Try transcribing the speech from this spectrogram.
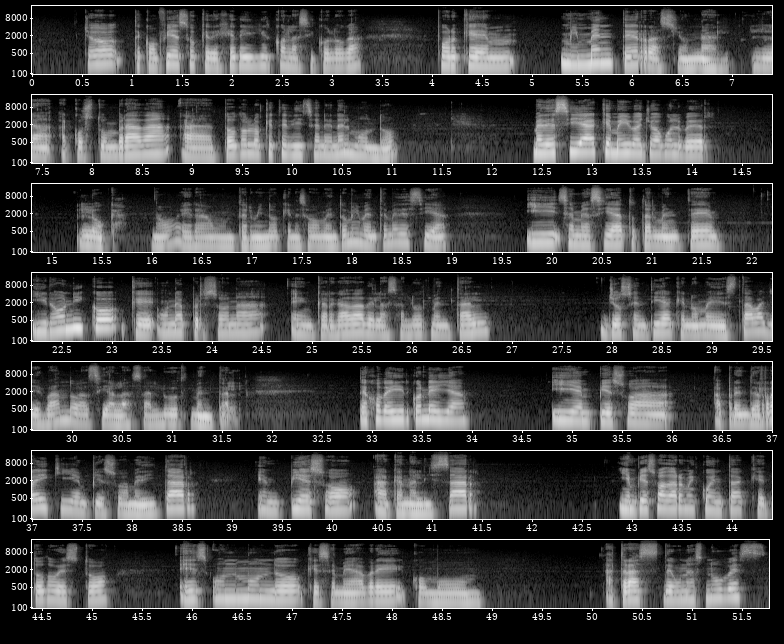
Yo te confieso que dejé de ir con la psicóloga porque mm, mi mente racional, la acostumbrada a todo lo que te dicen en el mundo, me decía que me iba yo a volver loca, ¿no? Era un término que en ese momento mi mente me decía y se me hacía totalmente irónico que una persona encargada de la salud mental yo sentía que no me estaba llevando hacia la salud mental. Dejo de ir con ella y empiezo a aprender Reiki, empiezo a meditar, empiezo a canalizar y empiezo a darme cuenta que todo esto es un mundo que se me abre como atrás de unas nubes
